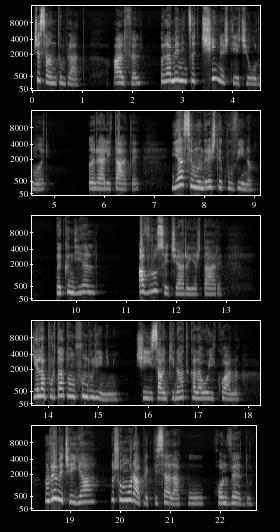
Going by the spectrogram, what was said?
ce s-a întâmplat. Altfel, îl amenință cine știe ce urmări. În realitate, ea se mândrește cu vina, pe când el a vrut să-i ceară iertare. El a purtat-o în fundul inimii și i s-a închinat ca la o icoană, în vreme ce ea își omora plectiseala cu honvedul.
